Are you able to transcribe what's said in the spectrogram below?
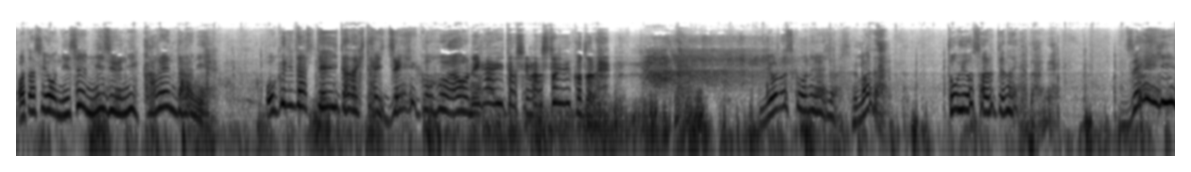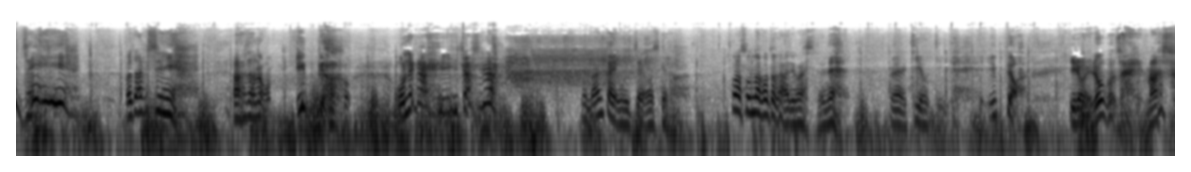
私を2022カレンダーに送り出していただきたい。ぜひここはお願いいたします。ということで、よろしくお願いします。まだ投票されてない方はね、ぜひぜひ、私に、あなたの一票、お願いいたします。何回も言っちゃいますけど、まあそんなことがありましてね、え、清き一票、いろいろございます。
